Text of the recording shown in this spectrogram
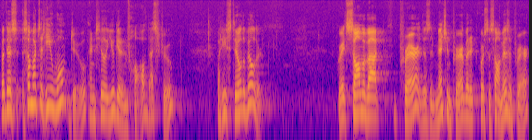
But there's so much that he won't do until you get involved. That's true. But he's still the builder. Great psalm about prayer. It doesn't mention prayer, but it, of course the psalm is a prayer.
